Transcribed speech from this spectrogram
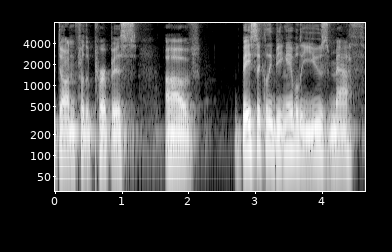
done for the purpose of basically being able to use math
